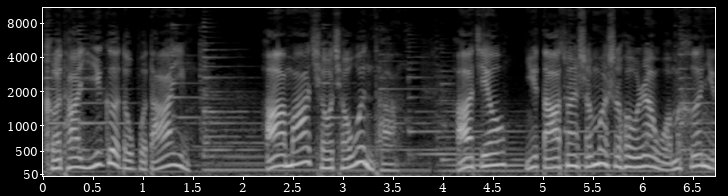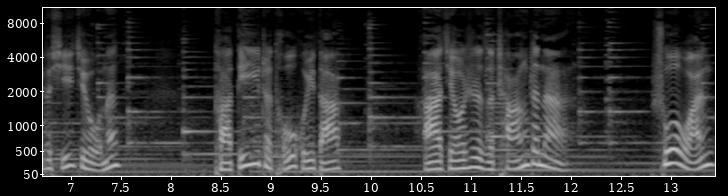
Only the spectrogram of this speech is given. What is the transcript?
可他一个都不答应。阿妈悄悄问他：“阿娇，你打算什么时候让我们喝你的喜酒呢？”他低着头回答：“阿娇日子长着呢。”说完，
